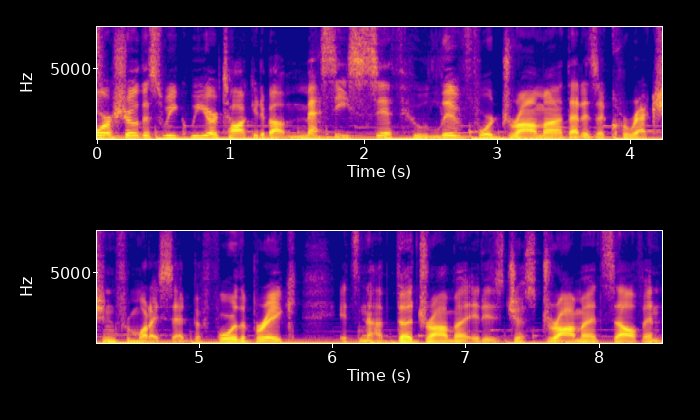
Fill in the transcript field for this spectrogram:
For our show this week, we are talking about messy Sith who live for drama. That is a correction from what I said before the break. It's not the drama, it is just drama itself. And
